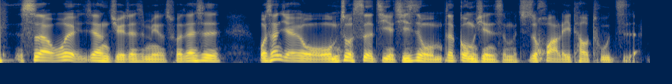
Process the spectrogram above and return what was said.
是啊，我也这样觉得是没有错。但是我上讲，我我们做设计，其实我们的贡献是什么？就是画了一套图纸。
